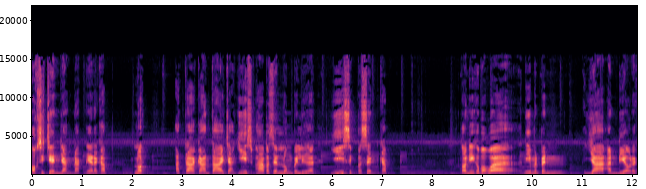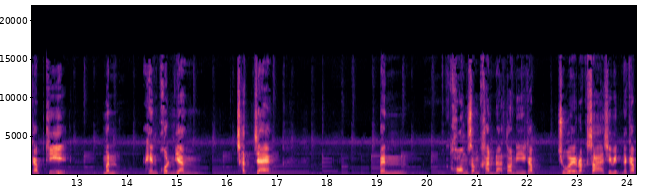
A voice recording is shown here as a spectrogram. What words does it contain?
ออกซิเจนอย่างหนักเนี่ยนะครับ ลด อัตราการตายจาก 25%ลงไปเหลือ 20%ครับ ตอนนี้เขาบอกว่านี่มันเป็นยาอันเดียวนะครับที่มันเห็นผลอย่างชัดแจ้ง เป็นของสำคัญณตอนนี้ครับ ช่วยรักษาชีวิตนะครับ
